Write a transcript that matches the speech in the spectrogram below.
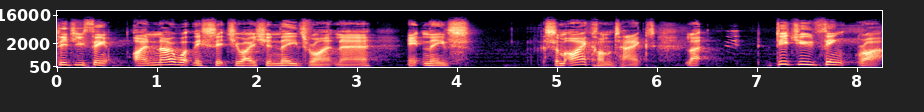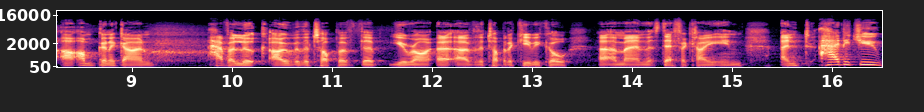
did you think, I know what this situation needs right now? It needs some eye contact. Like, did you think, right, I- I'm going to go and have a look over the top of the uri- uh, over the top of the cubicle at a man that's defecating? And how did you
